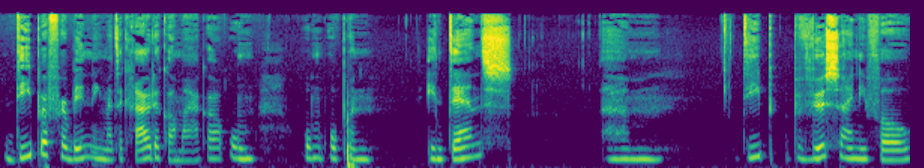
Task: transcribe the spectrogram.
diepe verbinding met de kruiden kan maken om, om op een intens, ehm, diep bewustzijnniveau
